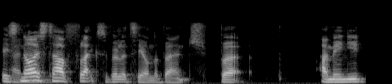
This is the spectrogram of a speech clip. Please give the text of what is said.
it's And, nice um, to have flexibility on the bench, but I mean you.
